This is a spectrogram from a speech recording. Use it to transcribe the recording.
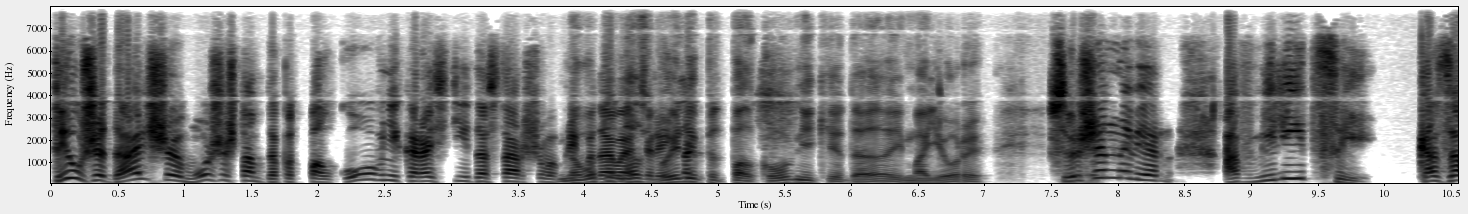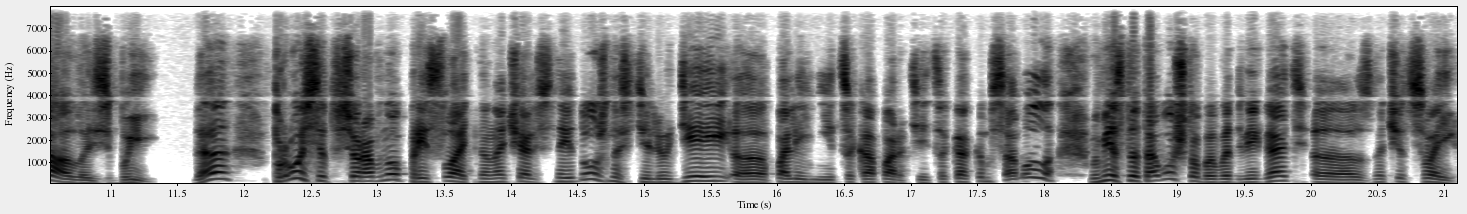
Ты уже дальше можешь там до подполковника расти, до старшего преподавателя. Ну вот у нас были так... подполковники, да, и майоры. Совершенно верно. А в милиции, казалось бы, да, просят все равно прислать на начальственные должности людей э, по линии ЦК партии, ЦК комсомола, вместо того, чтобы выдвигать, э, значит, своих.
